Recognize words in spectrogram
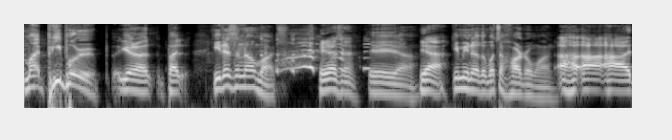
My people, you know, but he doesn't know much. He doesn't. Yeah, yeah, yeah. Yeah. Give me another. What's a harder one? Uh, uh, uh,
